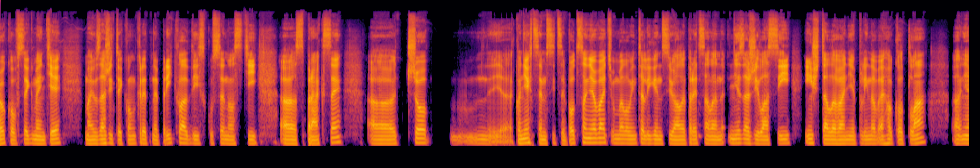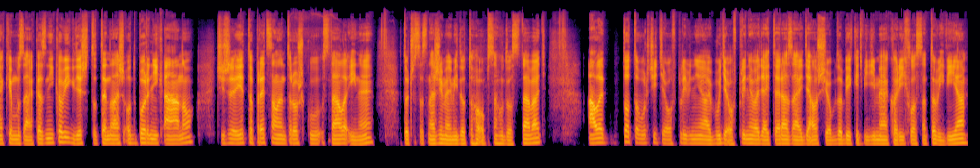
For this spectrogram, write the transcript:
rokov v segmente, majú zažité konkrétne príklady, skúsenosti z praxe, čo Mm, ako nechcem síce podceňovať umelú inteligenciu, ale predsa len nezažila si inštalovanie plynového kotla e, nejakému zákazníkovi, kdežto ten náš odborník áno. Čiže je to predsa len trošku stále iné, to, čo sa snažíme aj my do toho obsahu dostávať. Ale toto určite ovplyvní aj bude ovplyvňovať aj teraz aj ďalšie obdobie, keď vidíme, ako rýchlo sa to vyvíja.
